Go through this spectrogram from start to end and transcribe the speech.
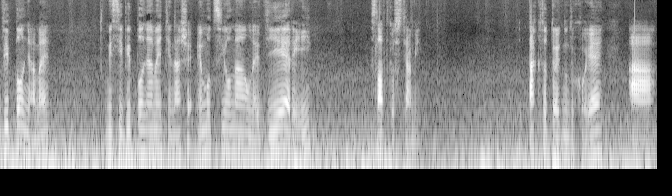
vyplňame, my si vyplňame tie naše emocionálne diery sladkosťami. Takto to jednoducho je a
